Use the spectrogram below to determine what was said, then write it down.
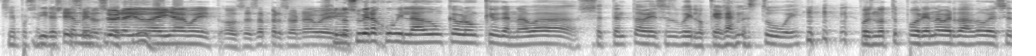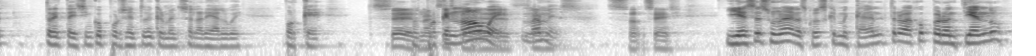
100%. Sí, directamente si no se hubiera ido a ella, güey, o sea, esa persona, güey. Si no se hubiera jubilado un cabrón que ganaba 70 veces, güey, lo que ganas tú, güey, pues no te podrían haber dado ese 35% de incremento salarial, güey. ¿Por qué? Sí, Pues no porque existe, no, güey. son- Mames. son- sí. Y esa es una de las cosas que me cagan del trabajo, pero entiendo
